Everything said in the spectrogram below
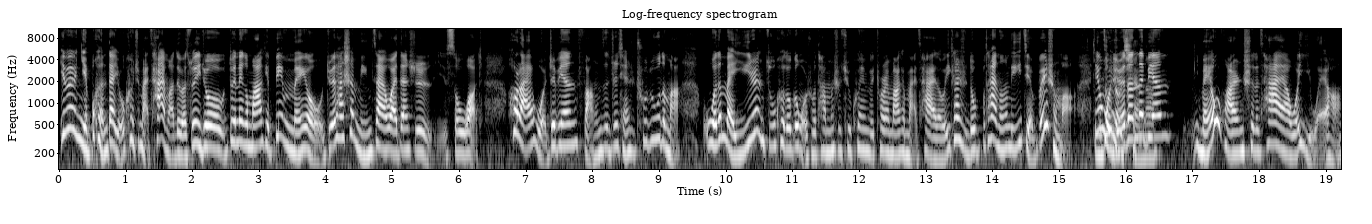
因为你也不可能带游客去买菜嘛，对吧？所以就对那个 market 并没有觉得它盛名在外，但是 so what？后来我这边房子之前是出租的嘛，我的每一任租客都跟我说他们是去 Queen Victoria Market 买菜的，我一开始都不太能理解为什么，因为我觉得那边没有华人吃的菜啊，我以为哈。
